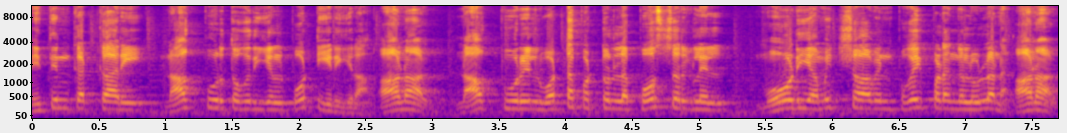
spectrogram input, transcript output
நிதின் கட்காரி நாக்பூர் தொகுதியில் போட்டியிடுகிறார். ஆனால் நாக்பூரில் ஒட்டப்பட்டுள்ள போஸ்டர்கள் போஸ்டர்களில் மோடி அமித்ஷாவின் புகைப்படங்கள் உள்ளன. ஆனால்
